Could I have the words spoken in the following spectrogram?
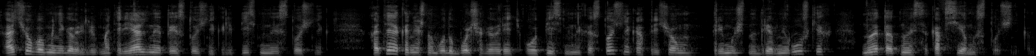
О чем бы мы ни говорили, материальный это источник или письменный источник – Хотя я, конечно, буду больше говорить о письменных источниках, причем преимущественно древнерусских, но это относится ко всем источникам.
